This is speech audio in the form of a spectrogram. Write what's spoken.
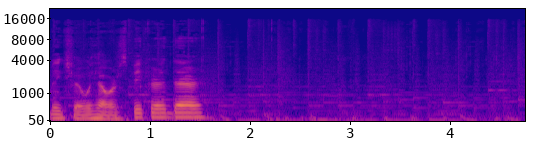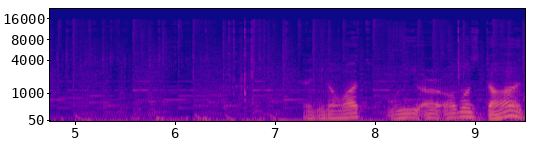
Make sure we have our speaker in there. And you know what? We are almost done.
